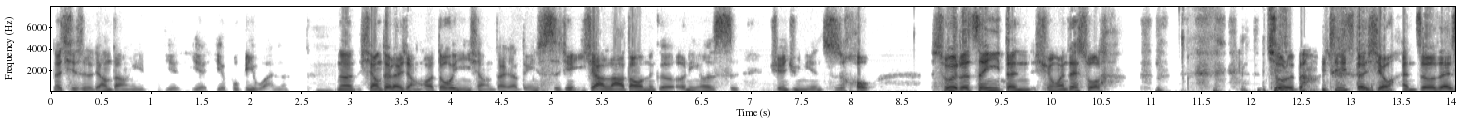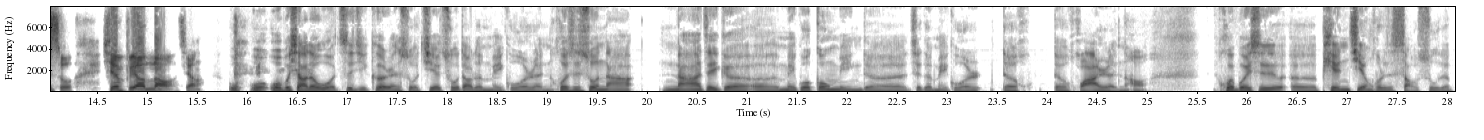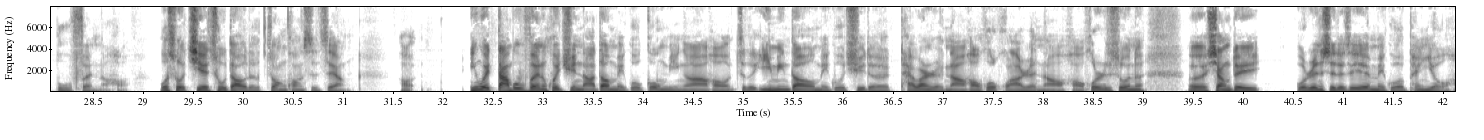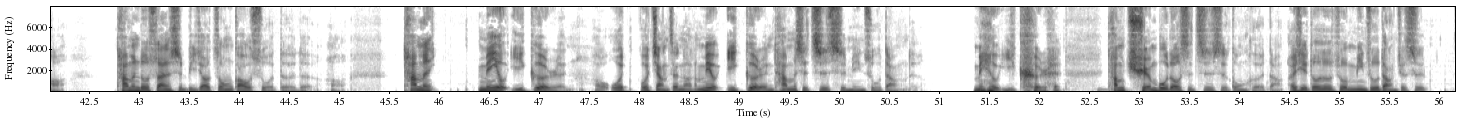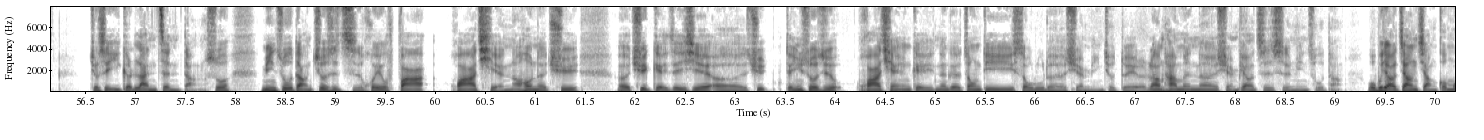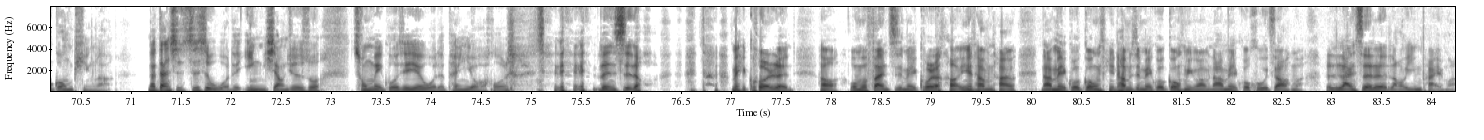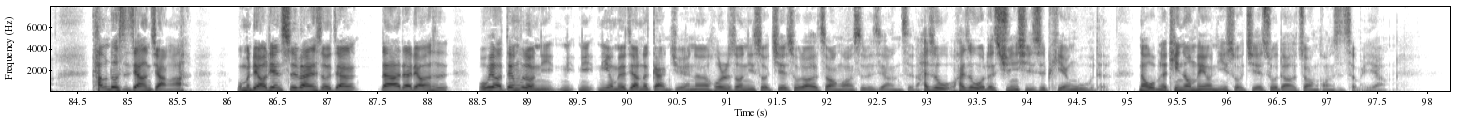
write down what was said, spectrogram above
那其实两党也也也也不必玩了。那相对来讲的话，都会影响大家，等于时间一下拉到那个二零二四选举年之后。所有的争议等选完再说了，所有的东西等选完之后再说，先不要闹这样。我我我不晓得我自己个人所接触到的美国人，或是说拿拿这个呃美国公民的这个美国的的华人哈，会不会是呃偏见或者是少数的部分了哈？我所接触到的状况是这样，好。因为大部分会去拿到美国公民啊，哈，这个移民到美国去的台湾人啊，哈，或华人啊，哈，或者是说呢，呃，相对我认识的这些美国朋友哈，他们都算是比较中高所得的，哈，他们没有一个人，好，我我讲真的，他没有一个人他们是支持民主党的，没有一个人，他们全部都是支持共和党，而且都是说民主党就是。就是一个烂政党，说民主党就是只会发花钱，然后呢，去呃去给这些呃去等于说就花钱给那个中低收入的选民就对了，让他们呢选票支持民主党。我不晓得这样讲公不公平了。那但是这是我的印象，就是说从美国这些我的朋友或者 认识的 美国人，好，我们泛指美国人好，因为他们拿拿美国公民，他们是美国公民嘛，拿美国护照嘛，蓝色的老鹰牌嘛，他们都是这样讲啊。我们聊天吃饭的时候，这样大家在聊的是，我不晓得邓副总，你你你你有没有这样的感觉呢？或者说你所接触到的状况是不是这样子的？还是还是我的讯息是偏误的？那我们的听众朋友，你所接触到的状况是怎么样？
